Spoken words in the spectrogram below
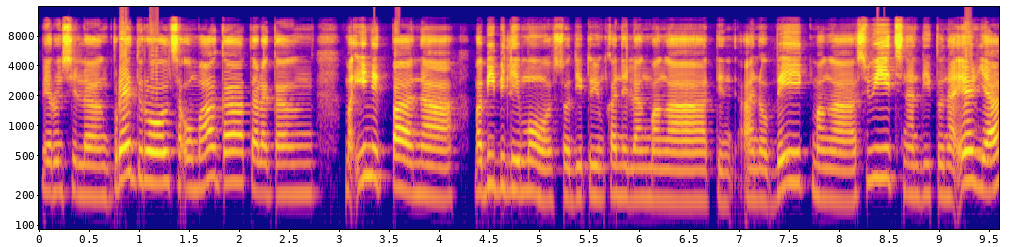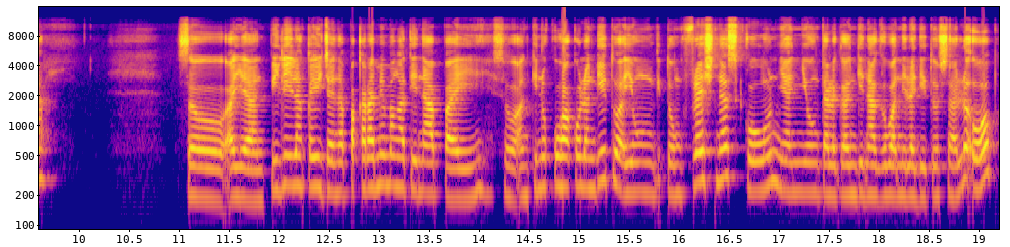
Meron silang bread roll sa umaga, talagang mainit pa na mabibili mo. So dito yung kanilang mga tin- ano bake, mga sweets nandito na area. So, ayan, pili lang kayo dyan. Napakarami mga tinapay. So, ang kinukuha ko lang dito ay yung itong freshness cone. Yan yung talagang ginagawa nila dito sa loob.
